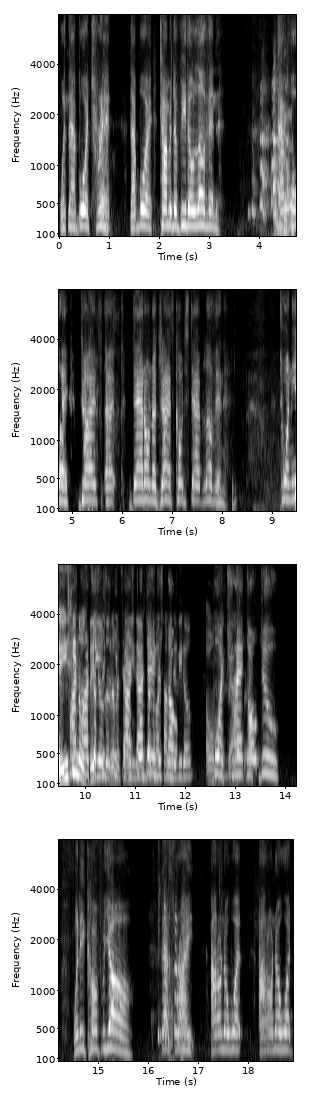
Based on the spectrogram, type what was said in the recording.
when that boy Trent, that boy Tommy DeVito loving that boy, Giants, uh, dad on the Giants coach staff, loving. 20 yeah, you seen those videos of the Italian guys talking about Tommy DeVito? Oh Boy, God, Trent bro. gonna do when he come for y'all. That's right. I don't know what I don't know what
